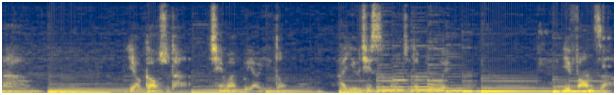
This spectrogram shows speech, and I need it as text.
啊要告诉他。千万不要移动啊，尤其是骨折的部位，以防止啊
